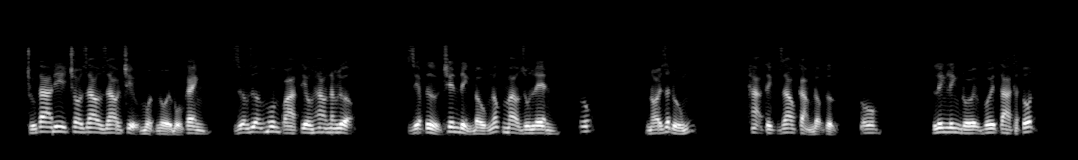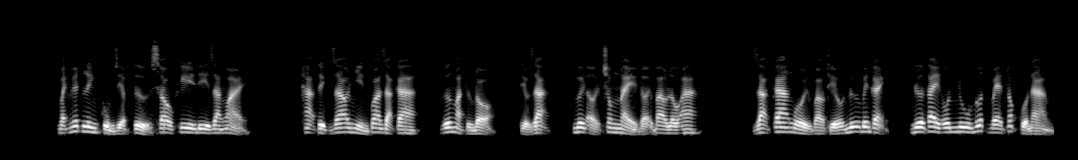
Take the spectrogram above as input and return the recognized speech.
chúng ta đi cho giao giao chịu một nồi bộ canh, dưỡng dưỡng hôm qua tiêu hao năng lượng. Diệp tử trên đỉnh đầu ngốc mao run lên, úc, nói rất đúng. Hạ tịch giao cảm động cực, ô, linh linh đối với ta thật tốt. Bạch huyết linh cùng diệp tử sau khi đi ra ngoài, hạ tịch giao nhìn qua dạ ca, gương mặt từng đỏ, tiểu dạ ngươi ở trong này đợi bao lâu a? Dạ ca ngồi vào thiếu nữ bên cạnh đưa tay ôn nhu nuốt ve tóc của nàng,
